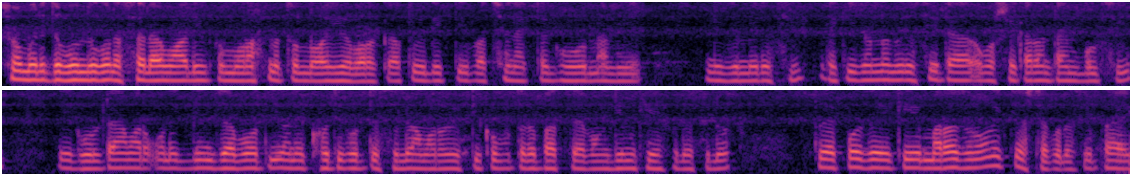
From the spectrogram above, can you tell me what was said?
সম্মানিত বন্ধুগণ, আসসালামু আলাইকুম রহমতুল্লাহি বারকাত দেখতেই পাচ্ছেন একটা গোল আমি নিজে মেরেছি। এটা কী জন্য মেরেছি? এটা অবশ্যই কারণটা আমি বলছি। এই গোলটা আমার অনেক দিন যাবতই অনেক ক্ষতি করতেছিল। আমার অনেকটি কবুতরের বাচ্চা এবং ডিম খেয়ে ফেলেছিল। তো এক পর্যায়ে একে মারার জন্য অনেক চেষ্টা করেছি। প্রায়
